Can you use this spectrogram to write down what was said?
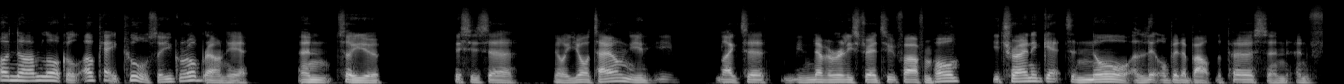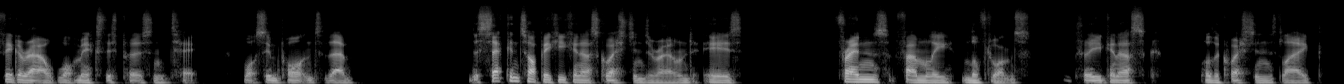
Oh no, I'm local. Okay, cool. So you grew up around here, and so you, this is uh, you know, your town. You, you like to, you never really strayed too far from home. You're trying to get to know a little bit about the person and figure out what makes this person tick, what's important to them. The second topic you can ask questions around is friends, family, loved ones. So you can ask other questions like,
